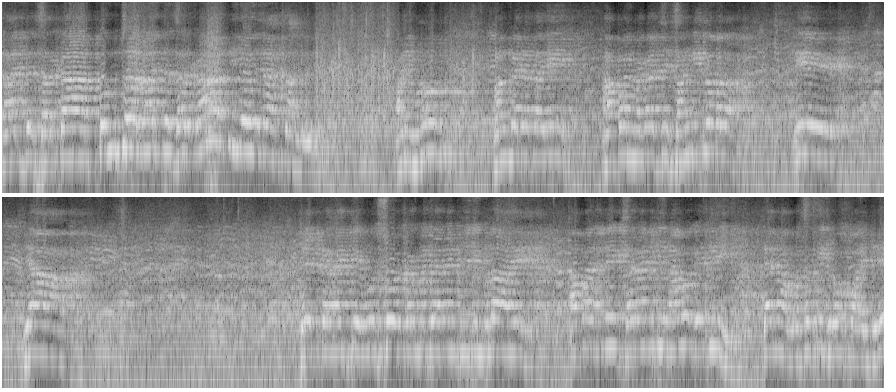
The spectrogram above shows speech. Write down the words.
राज्य सरकार तुमचं राज्य सरकार ती योजना चालवेल आणि म्हणून पंकजाताई आपण मगाशी सांगितलं मला की या शेतकऱ्यांचे ऊसतोड कर्मचाऱ्यांची जी मुलं आहेत आपण अनेक शहरांची नावं घेतली. त्यांना वसतिगृह पाहिजे.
